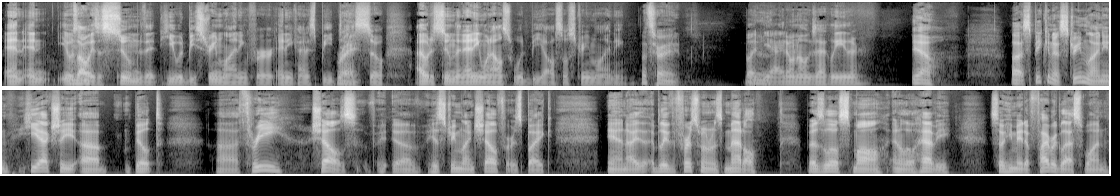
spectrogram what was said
and and it Mm-hmm. was always assumed that he would be streamlining for any kind of speed Right. test. So I would assume that anyone else would be also streamlining. That's right. But Yeah. yeah, I don't know exactly either. Yeah. Uh, speaking of streamlining, he actually uh, built uh, three shells, uh, his streamlined shell for his bike, and I, I believe the first one was metal, but it was a little small and a little heavy, so he made a fiberglass one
